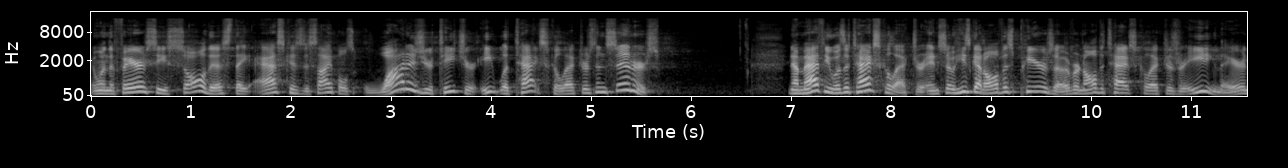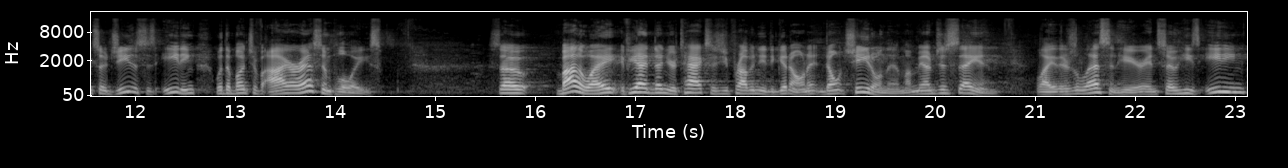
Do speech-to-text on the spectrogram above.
And when the Pharisees saw this, they asked his disciples, Why does your teacher eat with tax collectors and sinners? Now, Matthew was a tax collector, and so he's got all of his peers over, and all the tax collectors are eating there. And so Jesus is eating with a bunch of IRS employees. So, by the way, if you hadn't done your taxes, you probably need to get on it don't cheat on them. I mean, I'm just saying, like, there's a lesson here. And so he's eating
